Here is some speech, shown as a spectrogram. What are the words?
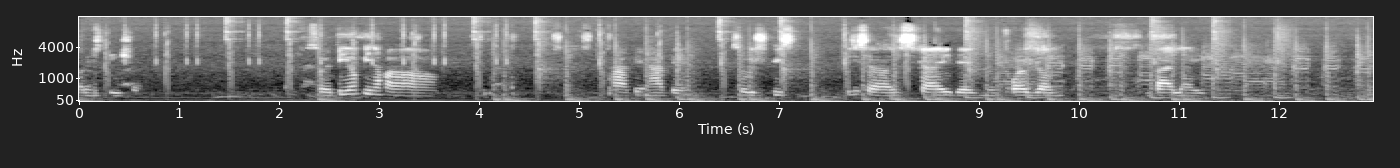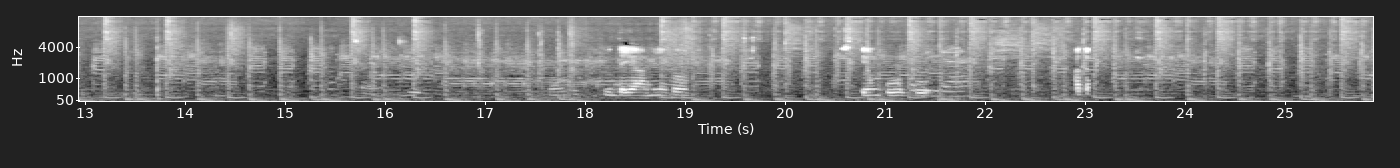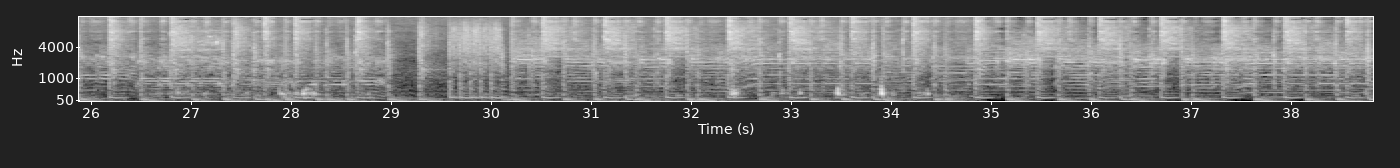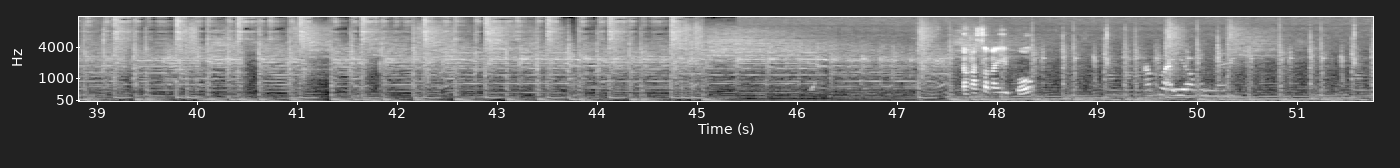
orientation. So, ito yung pinaka atin natin. So, which is, which is uh, sky, then yung foreground, balay. So, yung, yung dayami na to. Ito yung bubo. At nakasakay po. Ako ayoko na.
